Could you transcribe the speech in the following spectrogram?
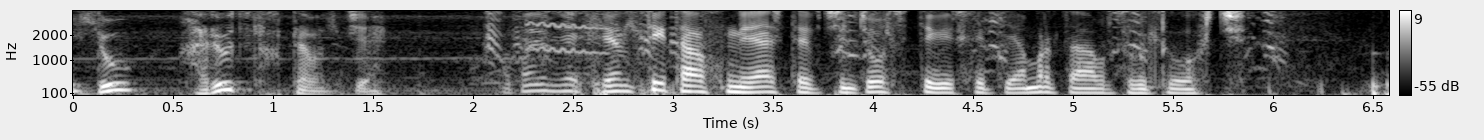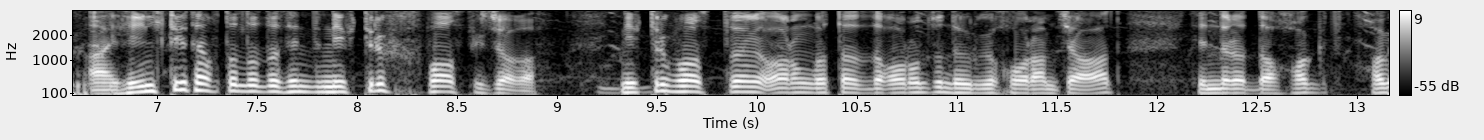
илүү хариуцлагатай болжээ. Одоо энэ хяналтыг та бүхэн яаж тавьж жуулчдыг ирэхэд ямар заавар зөвлөгөө өгч А хяналтыг тавьд бол одоо тэнд нэвтрэх пост гэж байгаа. Нэвтрэх пост оронгуудад 300 төгрөгийн хурамж аваад тэнд дээр одоо хог хог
